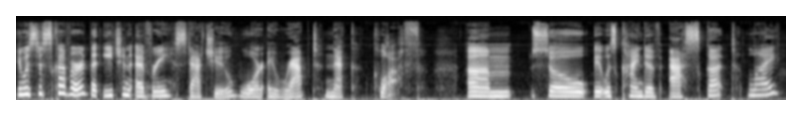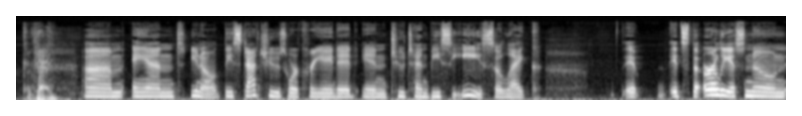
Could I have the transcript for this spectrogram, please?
it was discovered that each and every statue wore a wrapped neck cloth. Um, so it was kind of ascot like. Okay. Um, and you know, these statues were created in 210 BCE, so like it it's the earliest known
